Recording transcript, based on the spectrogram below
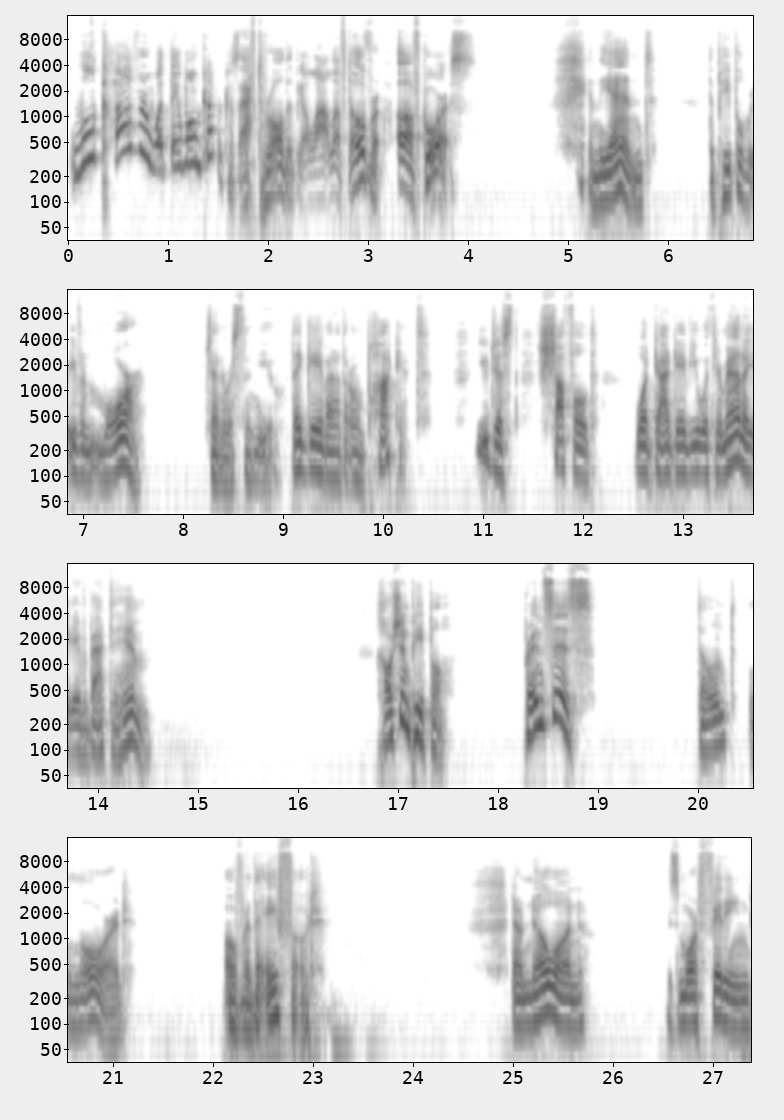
We'll cover what they won't cover because after all, there'll be a lot left over. Of course. In the end, the people were even more generous than you. They gave out of their own pocket. You just shuffled what God gave you with your manna. You gave it back to him. Choshen people, princes, don't lord over the ephod. Now, no one is more fitting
